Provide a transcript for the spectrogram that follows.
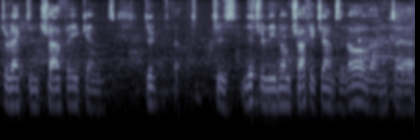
directing traffic, and there, there's literally no traffic jams at all. And uh,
